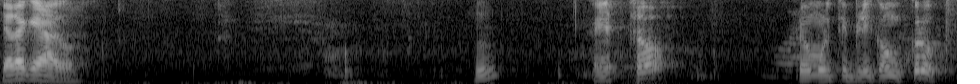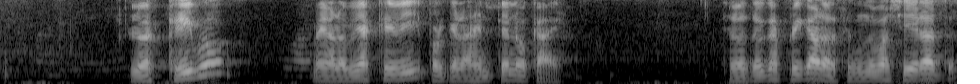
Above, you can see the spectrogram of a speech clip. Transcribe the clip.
¿Y ahora qué hago? ¿Mm? Esto lo multiplico en cruz. Lo escribo. Venga, lo voy a escribir porque la gente no cae. Se lo tengo que explicar al segundo bachillerato.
